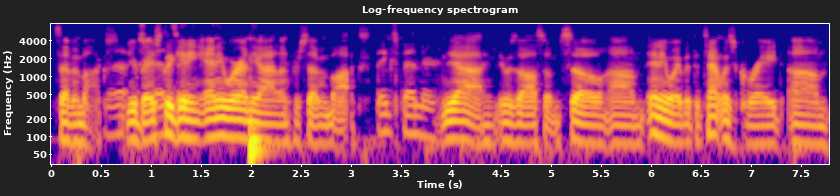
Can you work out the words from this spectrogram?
seven bucks. Yeah, You're basically expensive. getting anywhere on the island for seven bucks. Big spender. Yeah, it was awesome. So um, anyway, but the tent was great. Um,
